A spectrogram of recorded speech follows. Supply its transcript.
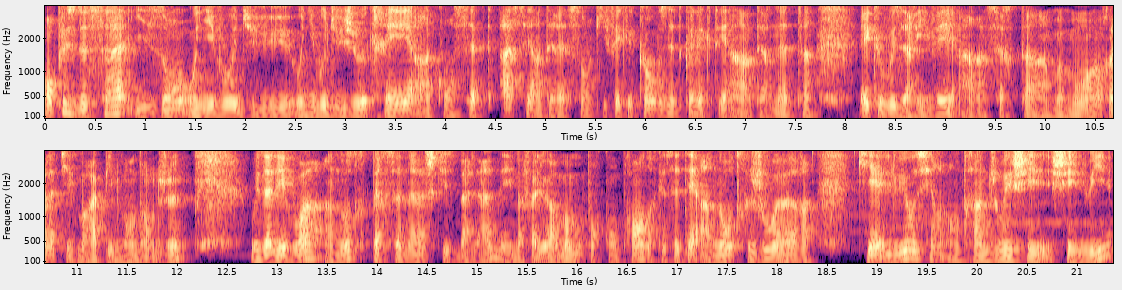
En plus de ça, ils ont au niveau, du, au niveau du jeu créé un concept assez intéressant qui fait que quand vous êtes connecté à Internet et que vous arrivez à un certain moment relativement rapidement dans le jeu, vous allez voir un autre personnage qui se balade et il m'a fallu un moment pour comprendre que c'était un autre joueur qui est lui aussi en train de jouer chez, lui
